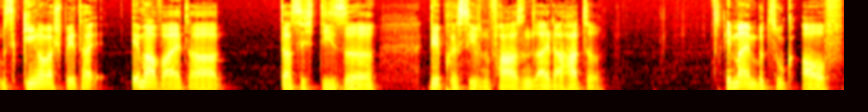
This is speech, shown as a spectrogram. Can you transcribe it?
Es ging aber später immer weiter, dass ich diese depressiven Phasen leider hatte. Immer in Bezug auf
